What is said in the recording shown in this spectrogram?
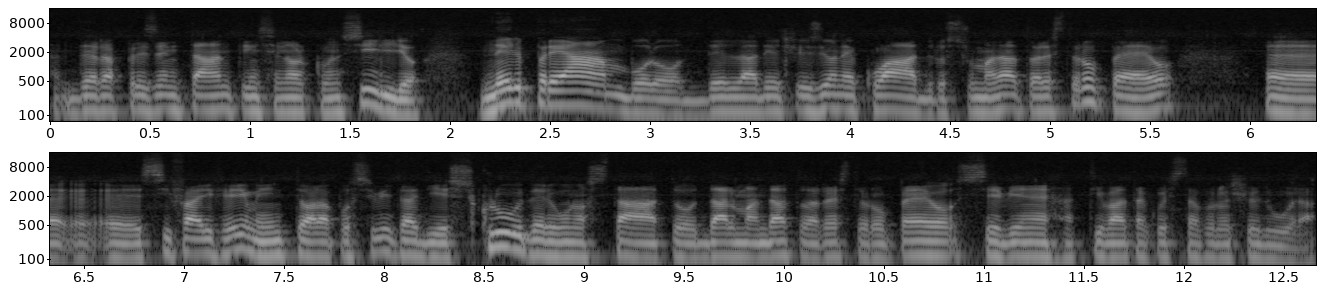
del rappresentante in seno al Consiglio. Nel preambolo della decisione quadro sul mandato all'est europeo eh, eh, si fa riferimento alla possibilità di escludere uno Stato dal mandato d'arresto europeo se viene attivata questa procedura.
